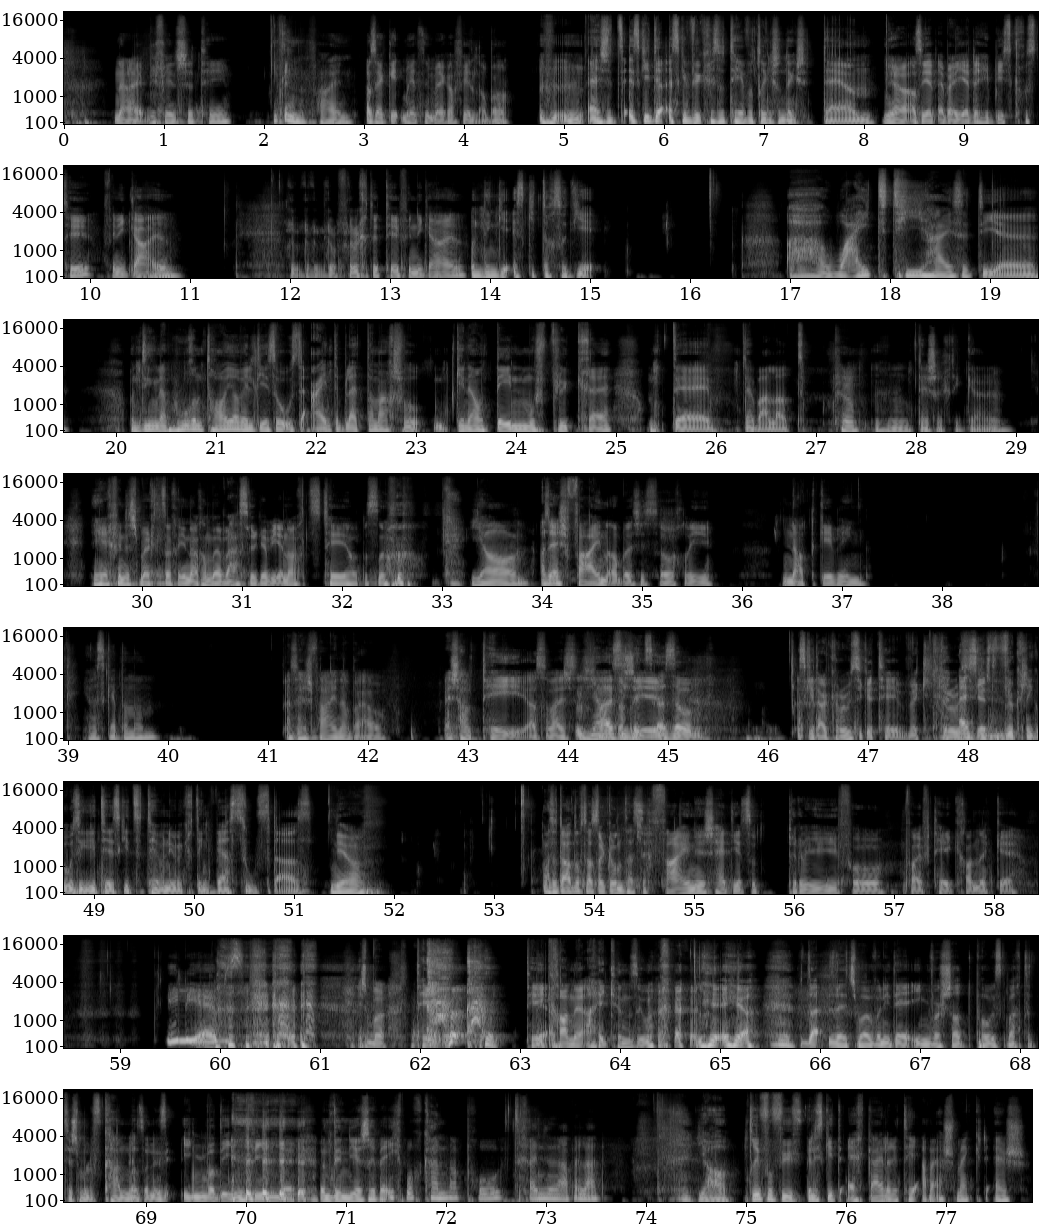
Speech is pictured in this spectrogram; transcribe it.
Nein, wie findest du den Tee? Ich finde ihn fein. Also er gibt mir jetzt nicht mega viel, aber Mhm. Es, gibt ja, es gibt wirklich so Tee, wo du trinkst und denkst, damn. ja, also eben jeder Hibiskus-Tee finde ich geil. Mhm. Fr- Fr- Früchtetee finde ich geil. Und dann, es gibt doch so die. Ah, White Tea heißen die. Und die glaube huren teuer, weil die so aus den einen Blättern machst, wo genau den musst du pflücken. Und der, der ballert. Ja. Mhm, der ist richtig geil. Ja, ich finde, es schmeckt so ein bisschen nach einem wässrigen Weihnachtstee oder so. Ja, Also er ist fein, aber es ist so ein bisschen not giving. ja was geben wir? Also er ist fein, aber auch. Es ist halt Tee. Also weißt du, Ja, halt es ist so jetzt, also, Es gibt auch grusigen Tee, wirklich es grusigen gibt wirklich grusige Tee. Es gibt so Tee, wo ich wirklich denke, wer sauft das? Ja. Also dadurch, dass er grundsätzlich fein ist, hätte ich jetzt so drei von fünf Teekannen gegeben. Ich lieb's. Ist mal Tee, Teekanne-Icon suchen. ja, das letzte Mal, als ich den Ingwer-Shot-Post gemacht habe, zuerst mal auf Canva so ein Ingwer-Ding finden und dann nie schreiben, ich brauche Canva Pro, ich kann ihn abladen. Ja, 3 von 5, weil es gibt echt geilere Tee, aber er schmeckt erst.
